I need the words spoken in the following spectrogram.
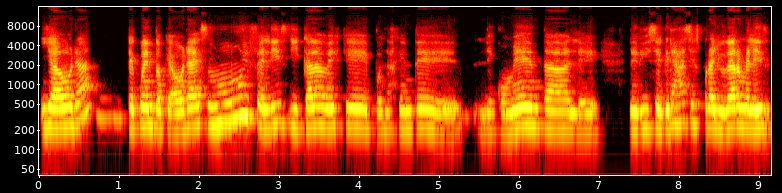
Y ahora, te cuento que ahora es muy feliz y cada vez que pues la gente le comenta, le, le dice gracias por ayudarme, le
